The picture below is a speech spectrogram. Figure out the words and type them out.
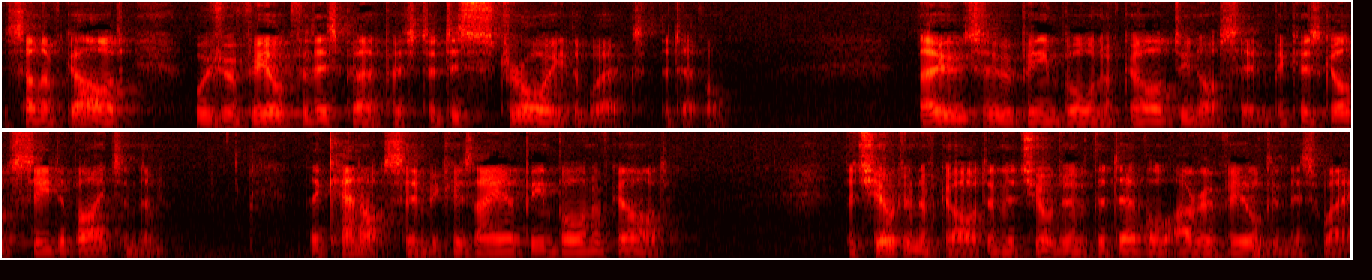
The Son of God was revealed for this purpose to destroy the works of the devil. Those who have been born of God do not sin because God's seed abides in them. They cannot sin because they have been born of God. The children of God and the children of the devil are revealed in this way.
